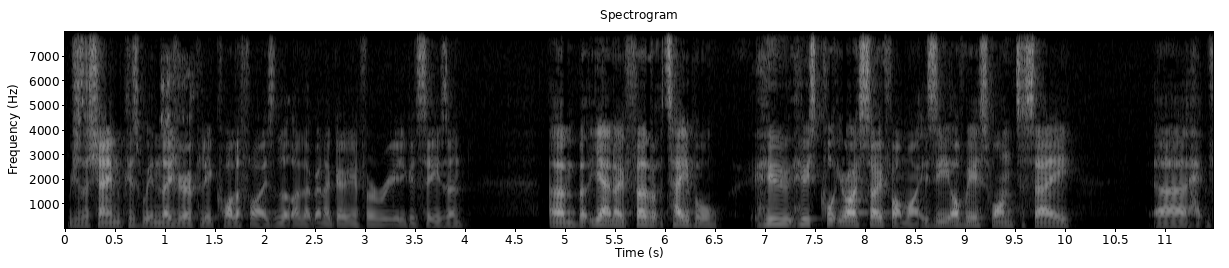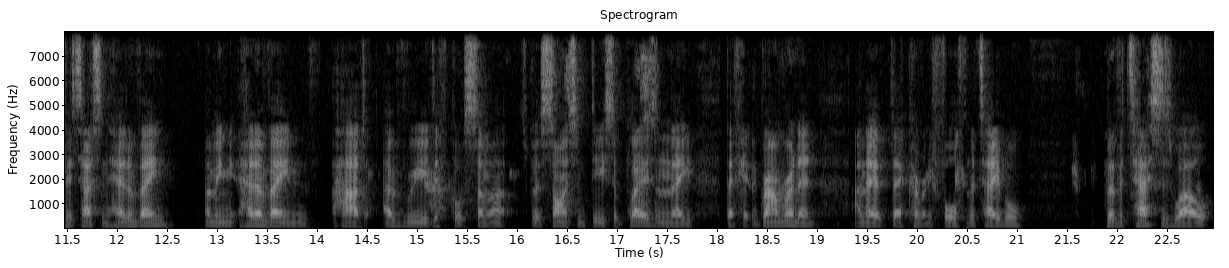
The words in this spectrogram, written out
which is a shame because we're in those Europa League qualifiers, it look like they're going to go in for a really good season. Um, but yeah, no, further table, who who's caught your eye so far, Mike? Is the obvious one to say uh, Vitesse and Heerenveen? I mean, Heerenveen had a really difficult summer, but signed some decent players, and they they've hit the ground running, and they're they're currently fourth in the table. But Vitesse as well.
